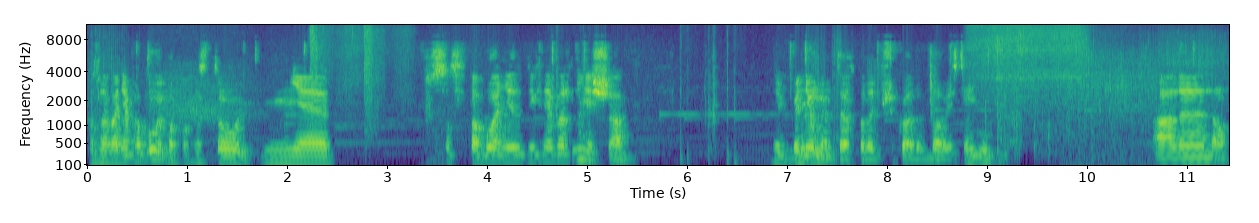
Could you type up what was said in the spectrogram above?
poznawania fabuły, bo po prostu nie fabuła nie jest z nich najważniejsza. Jakby nie umiem teraz podać przykładu, bo jestem głupi. Ale no.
